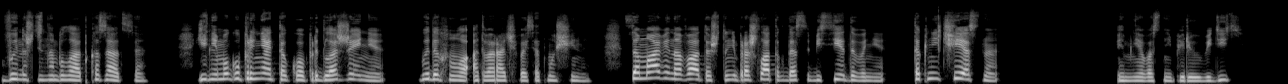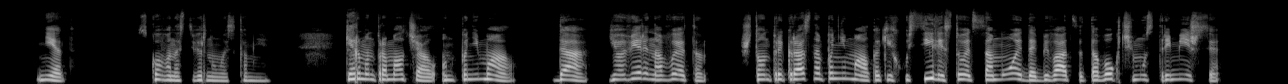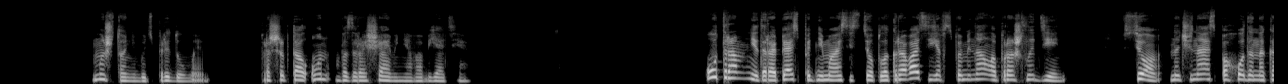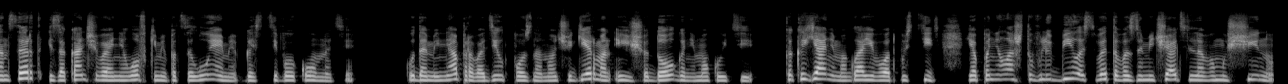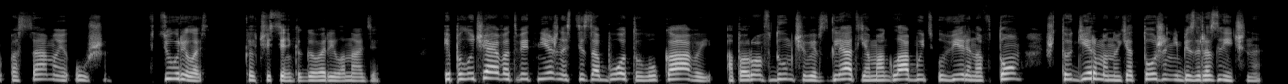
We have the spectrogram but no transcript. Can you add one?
вынуждена была отказаться. Я не могу принять такое предложение. Выдохнула, отворачиваясь от мужчины. «Сама виновата, что не прошла тогда собеседование. Так нечестно!» «И мне вас не переубедить?» «Нет». Скованность вернулась ко мне. Герман промолчал. Он понимал. Да, я уверена в этом, что он прекрасно понимал, каких усилий стоит самой добиваться того, к чему стремишься. «Мы что-нибудь придумаем», — прошептал он, возвращая меня в объятия. Утром, не торопясь поднимаясь из теплой кровати, я вспоминала прошлый день. Все, начиная с похода на концерт и заканчивая неловкими поцелуями в гостевой комнате, куда меня проводил поздно ночью Герман и еще долго не мог уйти. Как и я не могла его отпустить. Я поняла, что влюбилась в этого замечательного мужчину по самые уши. Втюрилась, как частенько говорила Надя. И получая в ответ нежность и заботу, лукавый, а порой вдумчивый взгляд, я могла быть уверена в том, что Герману я тоже не безразлична.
